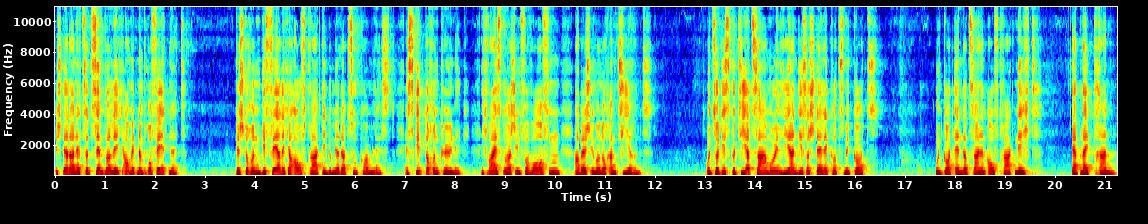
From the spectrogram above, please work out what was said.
ist der da nicht so zimperlich, auch mit einem Prophet nicht. Das ist doch ein gefährlicher Auftrag, den du mir dazukommen lässt. Es gibt doch einen König. Ich weiß, du hast ihn verworfen, aber er ist immer noch amtierend. Und so diskutiert Samuel hier an dieser Stelle kurz mit Gott. Und Gott ändert seinen Auftrag nicht. Er bleibt dran,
